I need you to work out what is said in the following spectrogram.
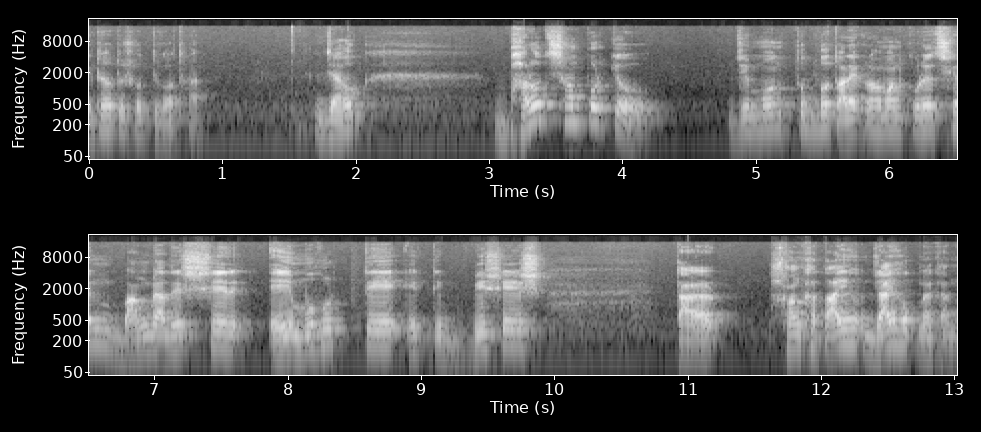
এটাও তো সত্যি কথা। যাই হোক, ভারত সম্পর্কেও যে মন্তব্য তারেক রহমান করেছেন, বাংলাদেশের এই মুহূর্তে একটি বিশেষ তার সংখ্যা তাই যাই হোক না কেন,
